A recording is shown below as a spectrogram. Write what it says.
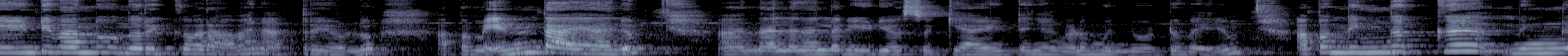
വേണ്ടി വന്നു ഒന്ന് റിക്കവർ ആവാൻ അത്രയേ ഉള്ളൂ. അപ്പം എന്തായാലും നല്ല നല്ല വീഡിയോസൊക്കെ ആയിട്ട് ഞങ്ങൾ മുന്നോട്ട് വരും. അപ്പം നിങ്ങൾക്ക് നിങ്ങ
